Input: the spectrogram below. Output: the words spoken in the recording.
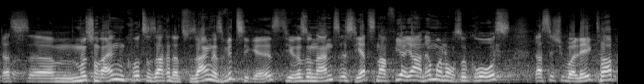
Das ähm, muss noch eine kurze Sache dazu sagen. Das Witzige ist, die Resonanz ist jetzt nach vier Jahren immer noch so groß, dass ich überlegt habe,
